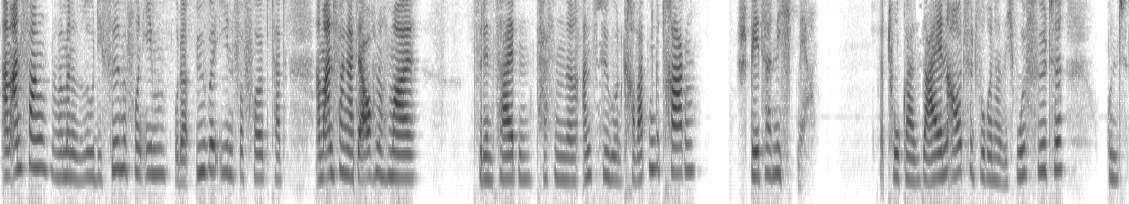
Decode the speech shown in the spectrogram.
Am Anfang, wenn man so die Filme von ihm oder über ihn verfolgt hat, am Anfang hat er auch noch mal zu den Zeiten passende Anzüge und Krawatten getragen, später nicht mehr. Da trug er sein Outfit, worin er sich wohlfühlte und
